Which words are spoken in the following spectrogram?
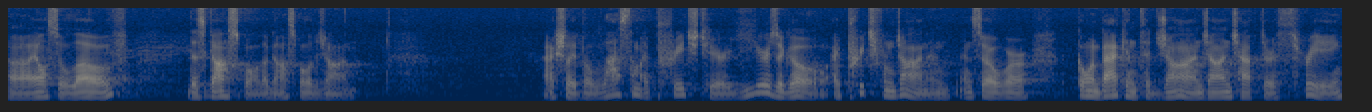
Uh, I also love this gospel, the Gospel of John. Actually, the last time I preached here, years ago, I preached from John. And, and so we're going back into John, John chapter 3.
